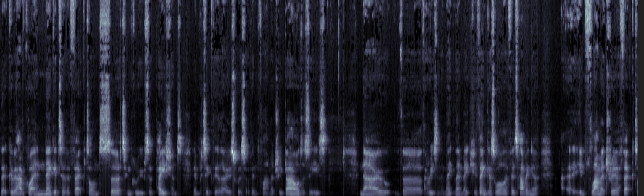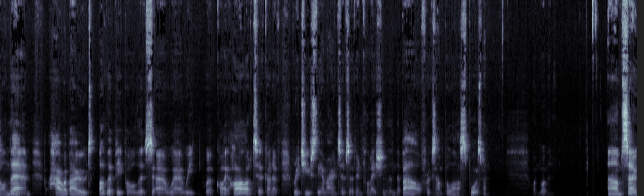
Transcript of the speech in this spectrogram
that could have quite a negative effect on certain groups of patients, in particular those with sort of inflammatory bowel disease. Now, the, the reason it make, then makes you think as well, if it's having a, uh, inflammatory effect on them. How about other people that's uh, where we work quite hard to kind of reduce the amount of, sort of inflammation in the bowel, for example, our sportsmen or women. Um, so,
